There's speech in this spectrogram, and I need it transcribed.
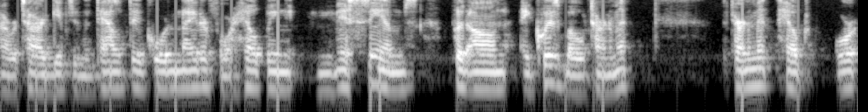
our retired gifted and talented coordinator, for helping Miss Sims put on a quiz bowl tournament. The tournament helped or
